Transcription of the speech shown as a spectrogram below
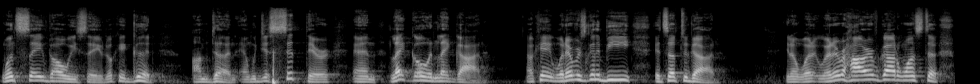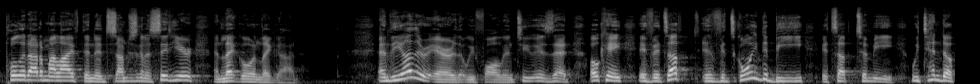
once saved, always saved. Okay, good. I'm done. And we just sit there and let go and let God. Okay, whatever's going to be, it's up to God. You know, whatever, however God wants to pull it out of my life, then it's, I'm just going to sit here and let go and let God. And the other error that we fall into is that, okay, if it's up, if it's going to be, it's up to me. We tend to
